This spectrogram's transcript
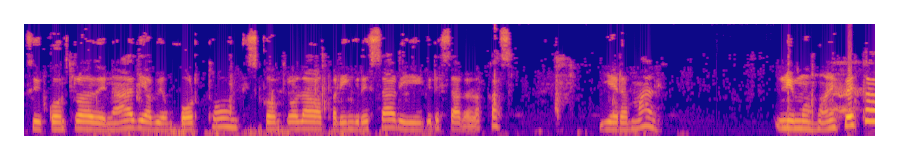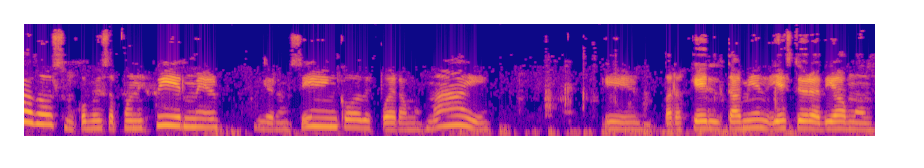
sido controlado de nadie, había un portón que se controlaba para ingresar y ingresar a la casa. Y era mal. Y hemos manifestado, se comenzó a poner firme, y eran cinco, después éramos más, y, y para que él también, y esto era, digamos,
